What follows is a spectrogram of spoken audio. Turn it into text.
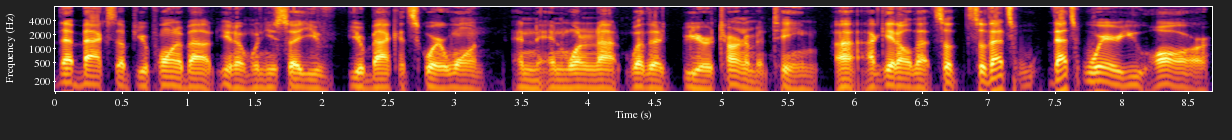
that backs up your point about you know when you say you you're back at square one and and whether or not whether you're a tournament team. I, I get all that. So so that's that's where you are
